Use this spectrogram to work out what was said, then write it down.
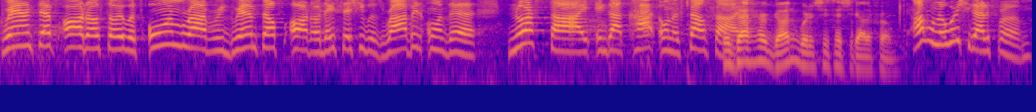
Grand Theft Auto. So it was armed robbery, Grand Theft Auto. They said she was robbing on the north side and got caught on the south side. Was that her gun? Where did she say she got it from? I don't know where she got it from.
